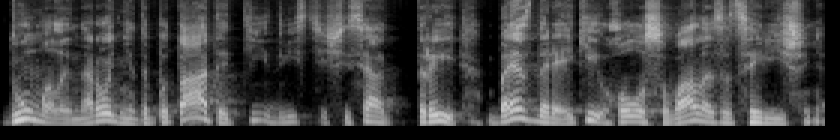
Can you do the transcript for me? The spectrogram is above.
думали народні депутати, ті 263 бездаря, які голосували за це рішення.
